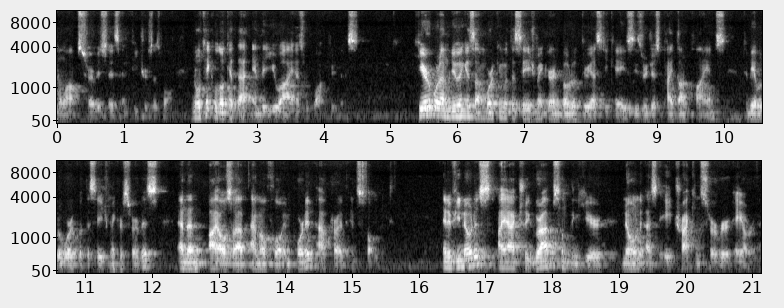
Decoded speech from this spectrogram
MLOps services and features as well. And we'll take a look at that in the UI as we walk through this. Here, what I'm doing is I'm working with the SageMaker and Boto 3 SDKs. These are just Python clients to be able to work with the SageMaker service. And then I also have MLflow imported after I've installed it. And if you notice, I actually grabbed something here known as a tracking server ARN.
